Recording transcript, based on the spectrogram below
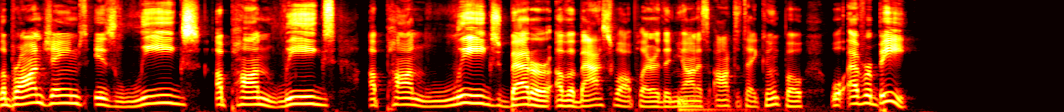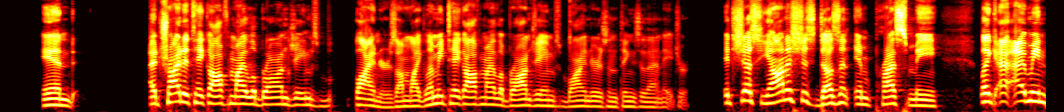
LeBron James is leagues upon leagues upon leagues better of a basketball player than Giannis Antetokounmpo will ever be. And I try to take off my LeBron James blinders. I'm like, let me take off my LeBron James blinders and things of that nature. It's just Giannis just doesn't impress me. Like, I, I mean,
